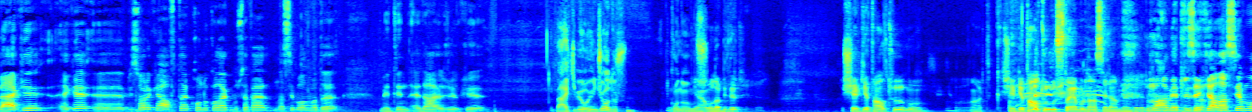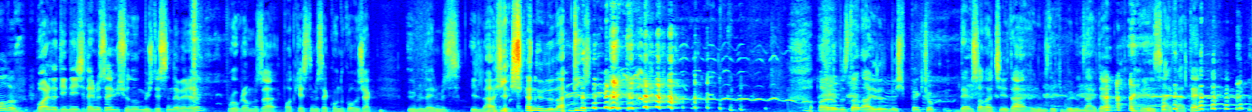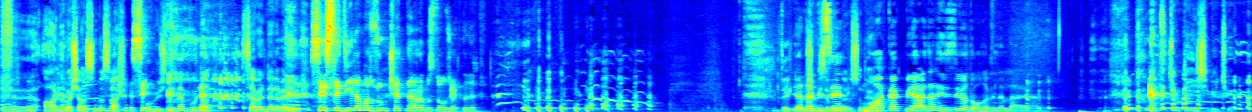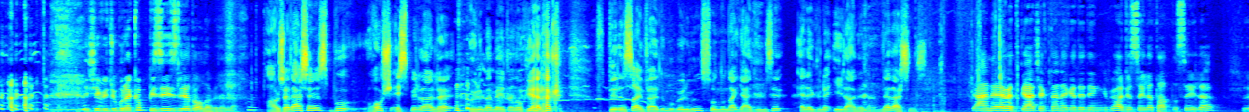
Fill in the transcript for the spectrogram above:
Belki Ege e, bir sonraki hafta konuk olarak bu sefer nasip olmadı. Metin Eda Özülkü Belki bir oyuncu olur konuğumuz. Ya olabilir. Şevket Altuğ mu artık? Şevket Altuğ Usta'ya buradan selam gönderelim. rahmetli Zeki Alasya mı olur? Bu arada dinleyicilerimize şunun müjdesini de verelim. Programımıza, podcast'imize konuk olacak ünlülerimiz illa yaşayan ünlüler değil. Aramızdan ayrılmış pek çok dev sanatçıyı da önümüzdeki bölümlerde Beyin Sayfel'te e, ağırlama şansımız var. Se- Bu müjdeyi de buradan sevenlere verelim. Sesle değil ama Zoom chatle aramızda olacaklar hep. Ya da bizi muhakkak bir yerden izliyor da olabilirler yani. Çok iyi işi gücü. İşi gücü bırakıp bizi izliyor da olabilirler. Arzu ederseniz bu hoş esprilerle ölüme meydan okuyarak Derin Seinfeld'in bu bölümünün sonuna geldiğimizi ele güne ilan edelim. Ne dersiniz? Yani evet gerçekten Ege dediğin gibi acısıyla tatlısıyla e,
